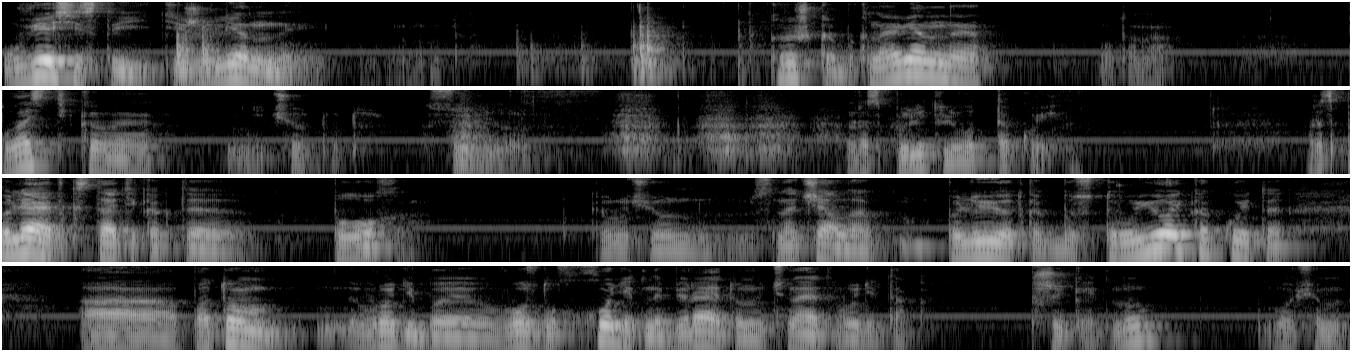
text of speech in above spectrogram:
Увесистый, тяжеленный. Крышка обыкновенная. Вот она. Пластиковая. Ничего тут особенного. Распылитель вот такой. Распыляет, кстати, как-то плохо. Короче, он сначала плюет как бы струей какой-то, а потом вроде бы воздух уходит, набирает, он начинает вроде так пшикает. Ну, в общем,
